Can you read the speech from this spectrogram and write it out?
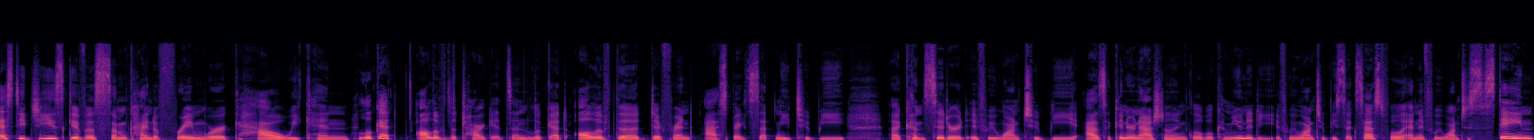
SDGs give us some kind of framework how we can look at all of the targets and look at all of the different aspects that need to be uh, considered if we want to be, as an international and global community, if we want to be successful and if we want to sustain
